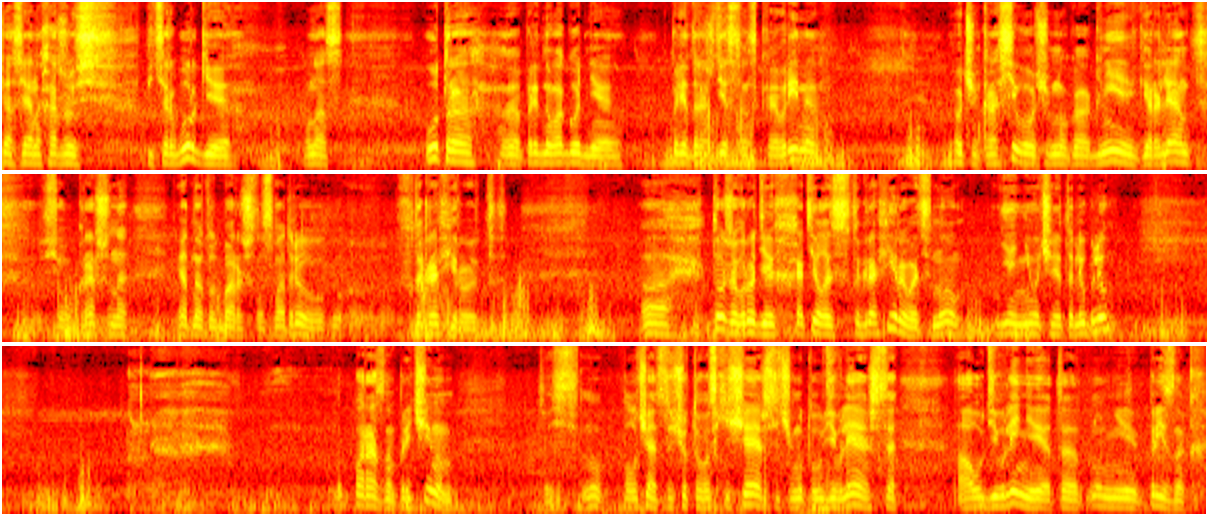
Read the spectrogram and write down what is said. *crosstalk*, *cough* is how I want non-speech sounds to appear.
Сейчас я нахожусь в Петербурге. У нас утро, э, предновогоднее, предрождественское время. Очень красиво, очень много огней, гирлянд, все украшено. И одна тут барышня, смотрю, фотографирует. А, тоже вроде хотелось сфотографировать, но я не очень это люблю. Ну, по разным причинам. То есть, ну, получается, что-то восхищаешься, чему-то удивляешься. А удивление это, ну, не признак.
